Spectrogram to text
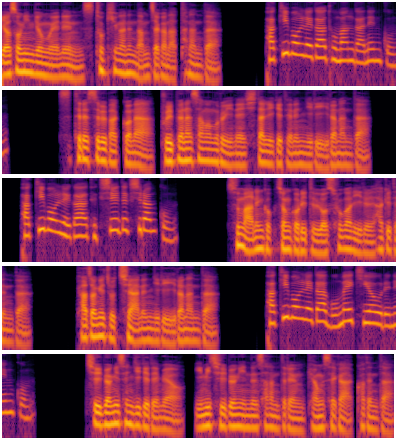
여성인 경우에는 스토킹하는 남자가 나타난다. 바퀴벌레가 도망가는 꿈. 스트레스를 받거나 불편한 상황으로 인해 시달리게 되는 일이 일어난다. 바퀴벌레가 득실득실한 꿈. 수많은 걱정거리들로 소갈이를 하게 된다. 가정에 좋지 않은 일이 일어난다. 바퀴벌레가 몸에 기어오르는 꿈. 질병이 생기게 되며 이미 질병이 있는 사람들은 병세가 악화된다.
